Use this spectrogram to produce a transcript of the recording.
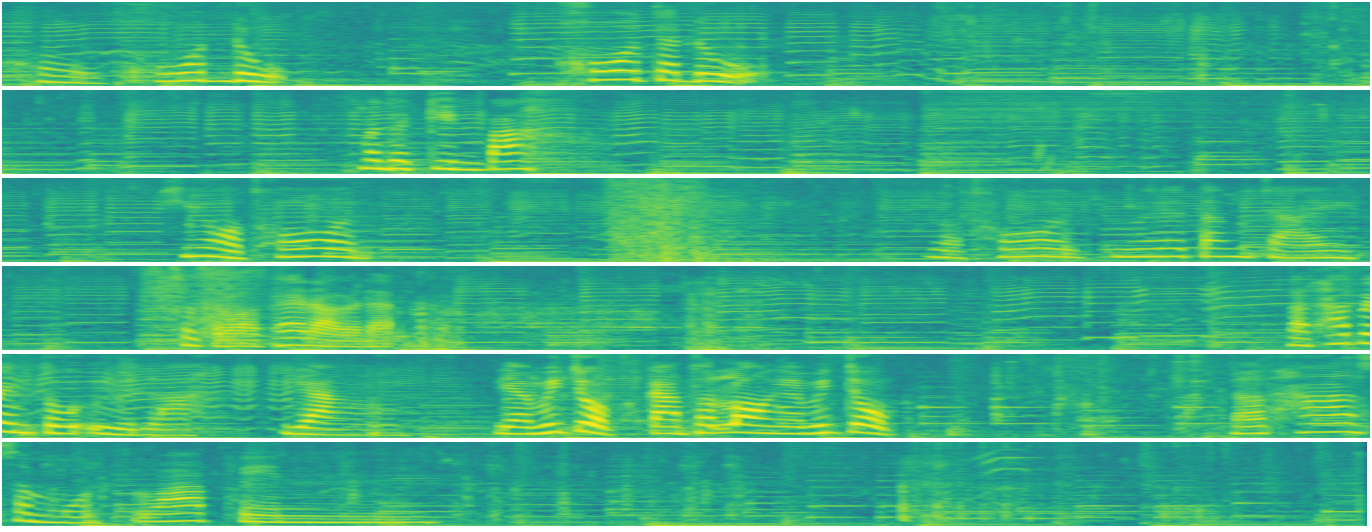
โหโคตรดุ โคตรจะดุ มันจะกินปะ พี่ขอโทษขอโทษไม่ได้ตั้งใจสัตวแพทย์เอาไปแล้ว แล้วถ้าเป็นตัวอื่นล่ะ ยังยังไม่จบการทดลองยังไม่จบ แล้วถ้าสมมติว่าเป็น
